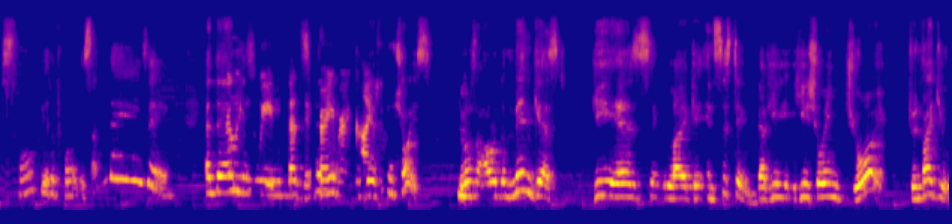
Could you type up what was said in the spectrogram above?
So beautiful, it's amazing. And then really sweet. That's very, very kind. There's no choice because mm-hmm. our the main guest he is like insisting that he he's showing joy to invite you.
